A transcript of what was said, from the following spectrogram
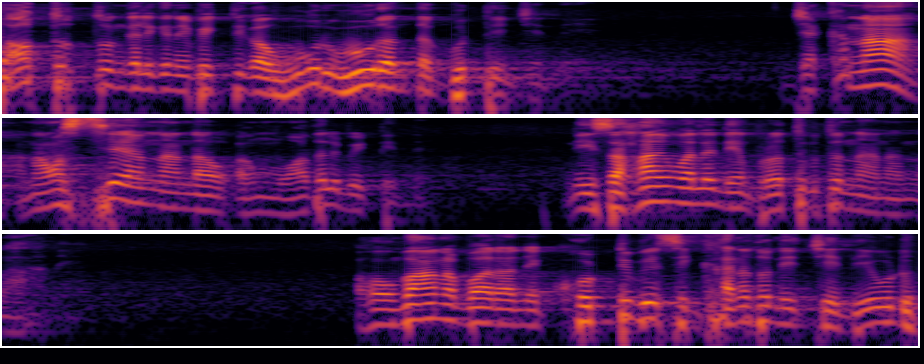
దాతృత్వం కలిగిన వ్యక్తిగా ఊరు ఊరంతా గుర్తించింది. జక్కన్నా నమస్తే అన్న మొదలుపెట్టింది. నీ సహాయం వల్ల నేను బ్రతుకుతున్నానన్నా అని. అవమాన భారాన్ని కొట్టివేసి ఘనతనిచ్చే దేవుడు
